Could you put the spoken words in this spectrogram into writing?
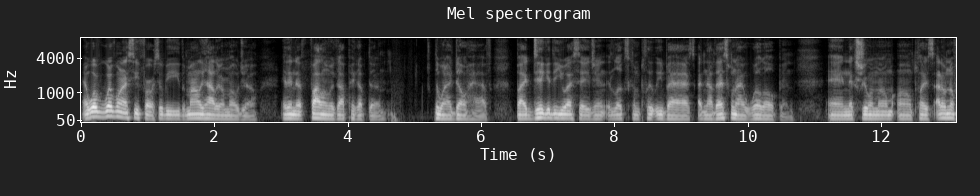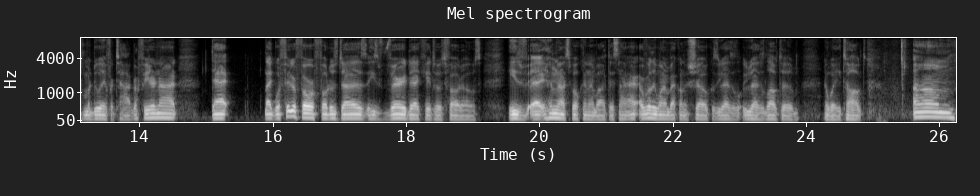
and whatever one I see first, it'll be the Molly Holly or Mojo, and then the following week I'll pick up the the one I don't have. But I did get the U.S. agent. It looks completely bad, and now that's when I will open. And next year when I'm on place, I don't know if I'm gonna do any photography or not. That like what Figure Four Photos does, he's very dedicated to his photos. He's uh, him not spoken about this, and I, I really want him back on the show because you guys you guys loved him the way he talked. Um,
